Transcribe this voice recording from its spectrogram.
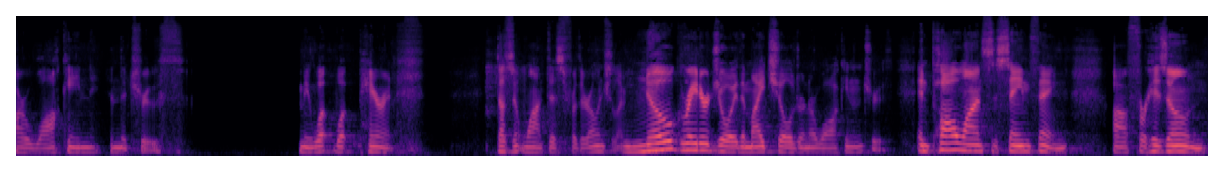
are walking in the truth." I mean, what what parent doesn't want this for their own children? No greater joy than my children are walking in truth. And Paul wants the same thing uh, for his own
